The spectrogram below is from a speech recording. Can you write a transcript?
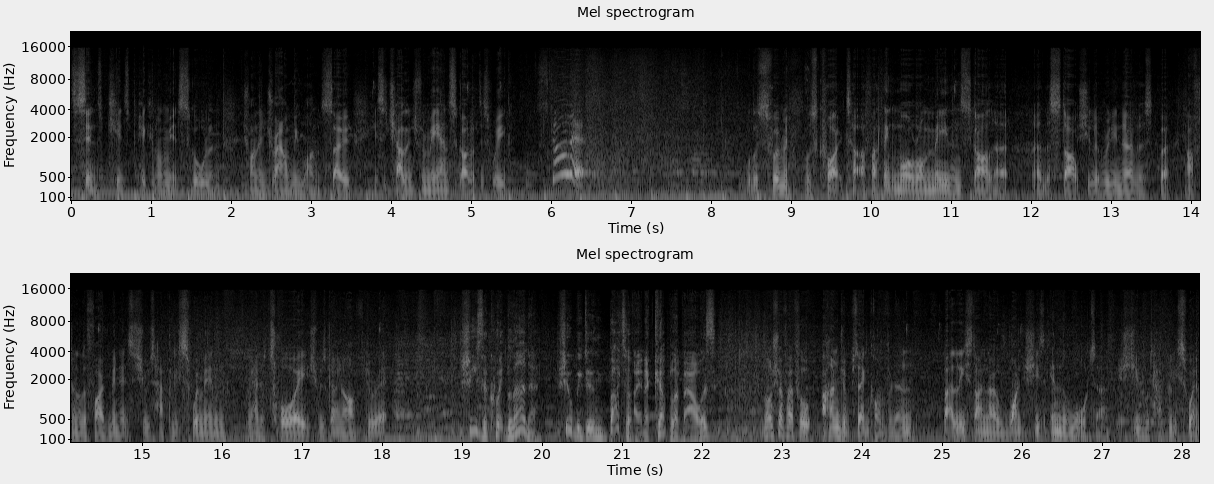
since kids picking on me at school and trying to drown me once. So it's a challenge for me and Scarlett this week. Scarlett! Well, the swimming was quite tough. I think more on me than Scarlett. At the start, she looked really nervous, but after another five minutes, she was happily swimming. We had a toy. She was going after it. She's a quick learner. She'll be doing butterfly in a couple of hours. Not sure if I feel 100% confident, but at least I know once she's in the water, she would happily swim.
